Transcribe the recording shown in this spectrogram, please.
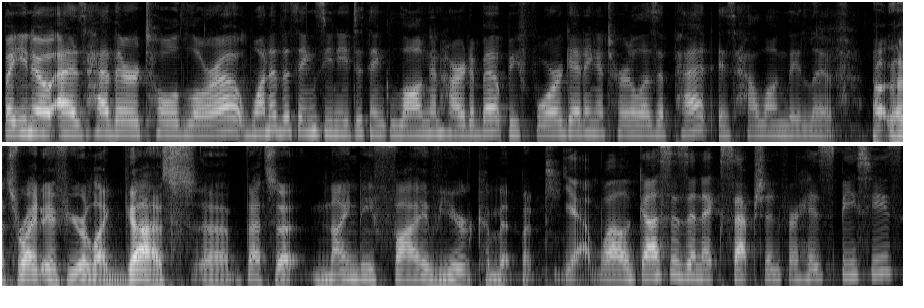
But you know, as Heather told Laura, one of the things you need to think long and hard about before getting a turtle as a pet is how long they live. Uh, that's right. If you're like Gus, uh, that's a 95 year commitment. Yeah, well, Gus is an exception for his species,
